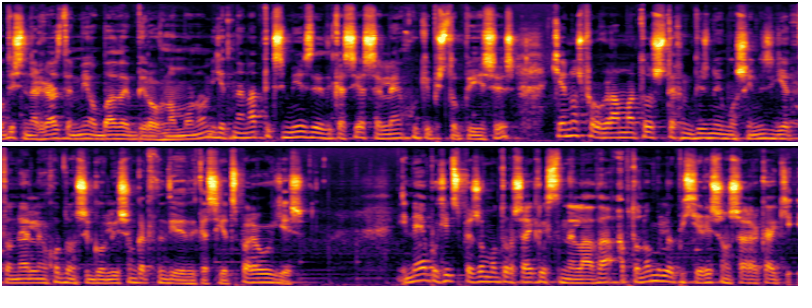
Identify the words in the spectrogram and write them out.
Audi συνεργάζεται με μια ομάδα εμπειρογνωμόνων για την ανάπτυξη μιας διαδικασίας ελέγχου και πιστοποίηση και ενός προγράμματος τεχνητής νοημοσύνης για τον έλεγχο των συγκολήσεων κατά τη διαδικασία της παραγωγής. Η νέα εποχή της Peugeot Motorcycle στην Ελλάδα από τον όμιλο επιχειρήσεων Σαρακάκη.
